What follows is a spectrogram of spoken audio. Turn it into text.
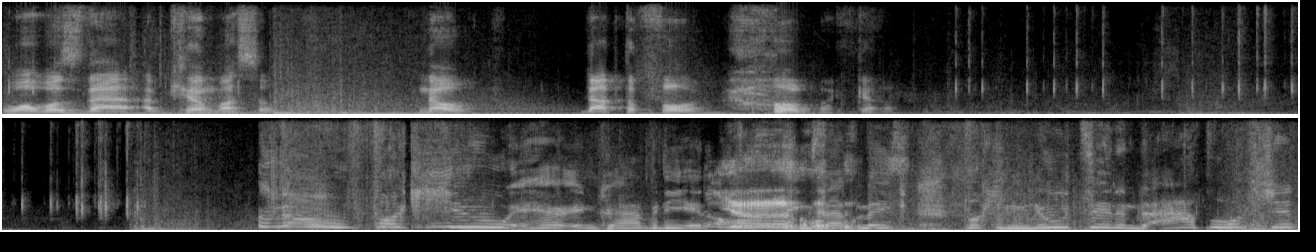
What was that? I'm killing myself. No, not the four. Oh my god. No, fuck you! Air and gravity and all Yes! things that make fucking Newton and the apple and shit.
